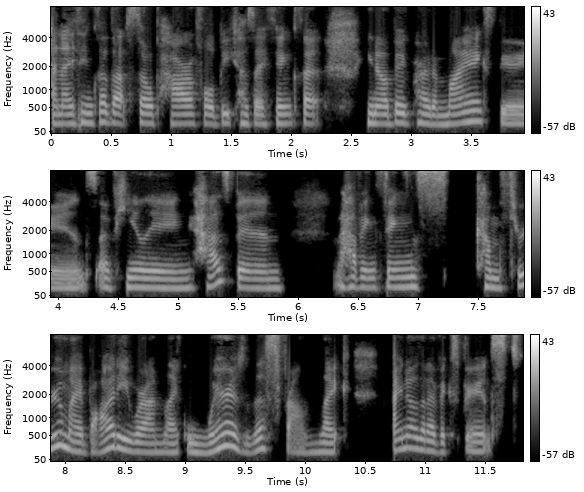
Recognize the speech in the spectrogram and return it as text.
And I think that that's so powerful because I think that, you know, a big part of my experience of healing has been having things come through my body where I'm like, where is this from? Like, I know that I've experienced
